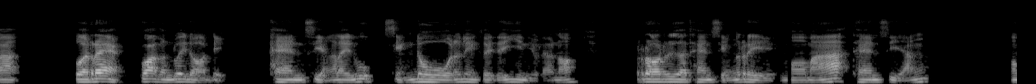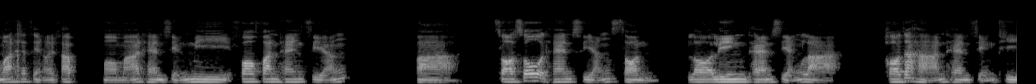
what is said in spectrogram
บ้าง ตัวแรกว่ากันด้วยดอเด็ก แทนเสียงอะไรลูกเสียงโดนักเรียนเคยได้ยินอยู่แล้วเนาะรอเรือแทนเสียงเรมอม้า แทนเสียงมอม้าแทนเสียงอะไรครับมอม้าแทนเสียงมี ฟอฟันแทนเสียงฟาซอโซแทนเสียงซอน ลอลิงแทนเสียงลาทอทหารแทนเสียงที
